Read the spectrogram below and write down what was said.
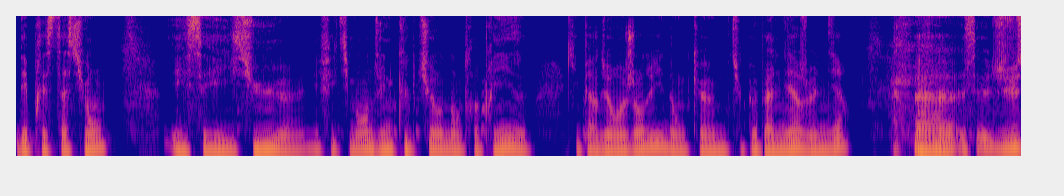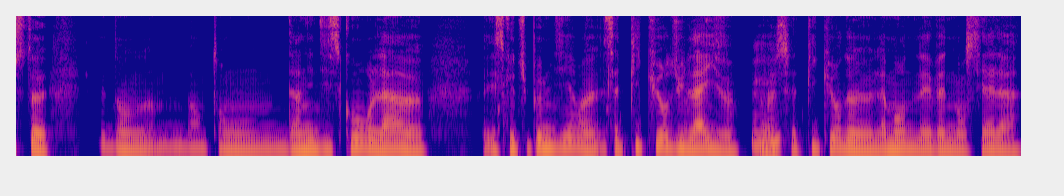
des prestations. Et c'est issu effectivement d'une culture d'entreprise qui perdure aujourd'hui. Donc, tu peux pas le dire, je vais le dire. Euh, juste dans, dans, ton dernier discours, là, euh, est-ce que tu peux me dire euh, cette piqûre du live, mhm. cette piqûre de l'amour de l'événementiel à,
